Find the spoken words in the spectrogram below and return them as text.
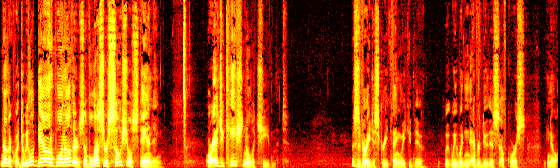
Another question Do we look down upon others of lesser social standing or educational achievement? This is a very discreet thing we could do. We, we wouldn't ever do this, of course, you know,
